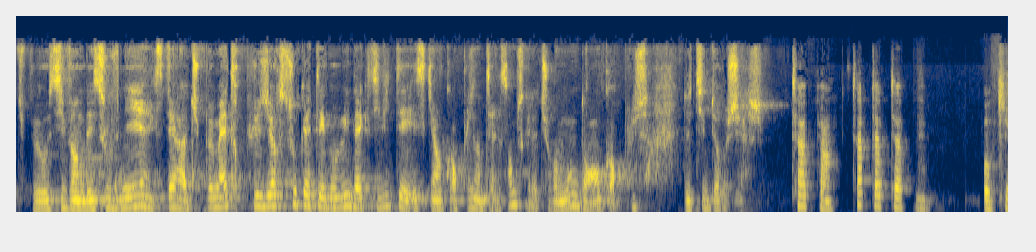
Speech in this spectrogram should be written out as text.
tu peux aussi vendre des souvenirs, etc. Tu peux mettre plusieurs sous-catégories d'activités. Et ce qui est encore plus intéressant, parce que là, tu remontes dans encore plus de types de recherche. Top, hein. top, top, top. Mm. Ok.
